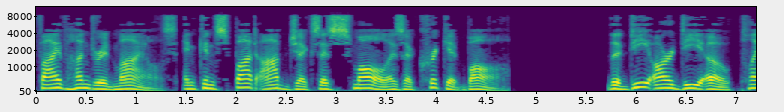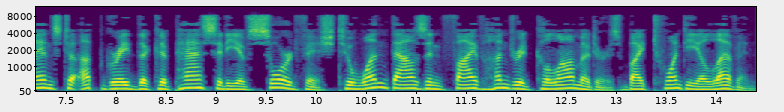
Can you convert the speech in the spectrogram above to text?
500 miles and can spot objects as small as a cricket ball. The DRDO plans to upgrade the capacity of Swordfish to 1,500 km by 2011.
